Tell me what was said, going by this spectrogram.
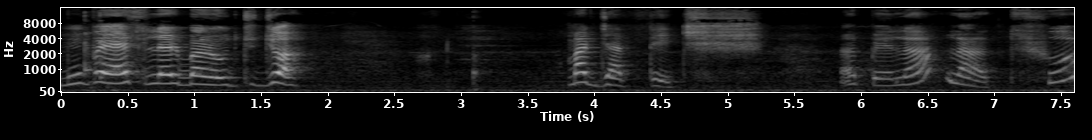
હું બ્રેસલેટ બનાવું છું જો માં જાતે જ પહેલા નાખશું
